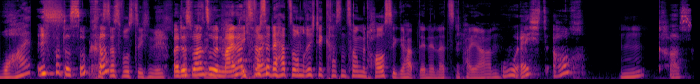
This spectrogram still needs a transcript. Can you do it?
What? Ich fand das so krass. Das, das wusste ich nicht. Weil das waren wusste so in meiner Ich wusste, Zeit- der hat so einen richtig krassen Song mit Halsey gehabt in den letzten paar Jahren. Oh, echt? Auch? Mhm. Krass.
